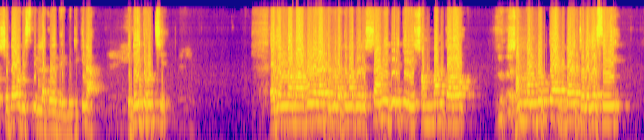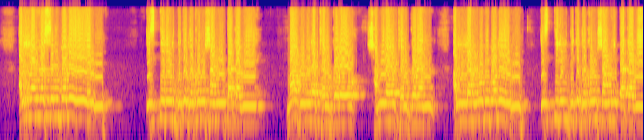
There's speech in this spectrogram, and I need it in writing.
সেটাও বিসমিল্লা করে দেখবে, ঠিক কিনা? এটাই তো হচ্ছে। এজন্য মা বোনেরা, তোমরা তোমাদের স্বামীদেরকে সম্মান করো। সম্মান করতে একবারে চলে গেছে। আল্লাহ রাসূল বলেন, স্ত্রীর দিকে যখন স্বামী তাকাবে, মা বোনেরা খেয়াল করো, স্বামীরাও খেয়াল করেন। আল্লাহর নবী বলেন স্ত্রীর দিকে যখন স্বামী তাকাবে,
